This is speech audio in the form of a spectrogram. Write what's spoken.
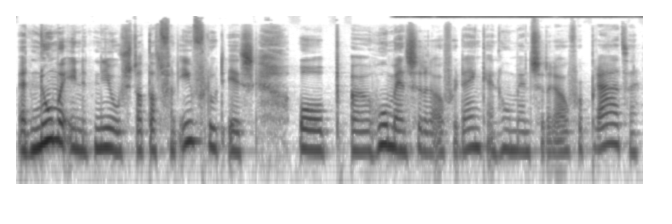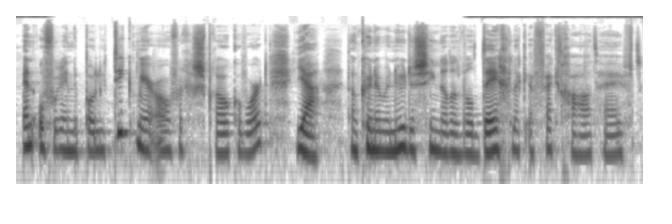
het noemen in het nieuws dat dat van invloed is op uh, hoe mensen erover denken en hoe mensen erover praten en of er in de politiek meer over gesproken wordt, ja, dan kunnen we nu dus zien dat het wel degelijk effect gehad heeft.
